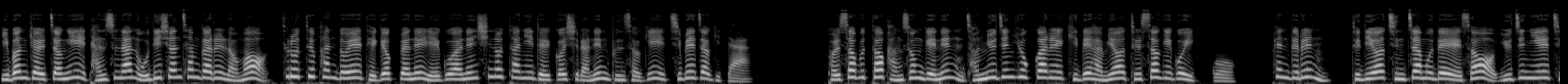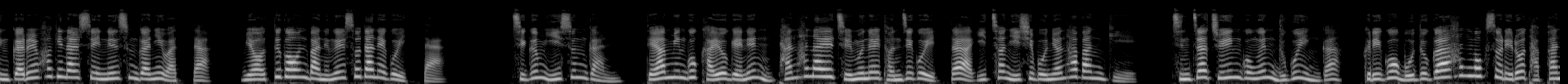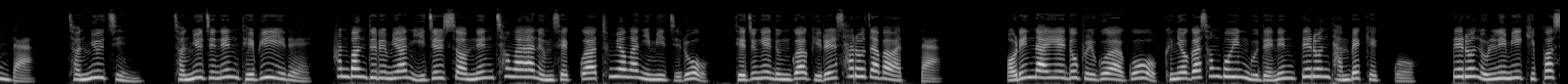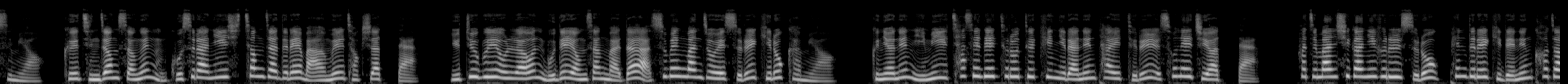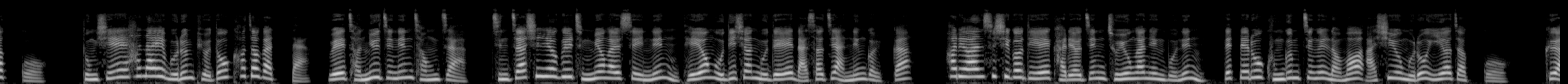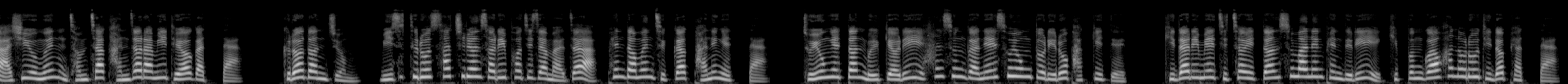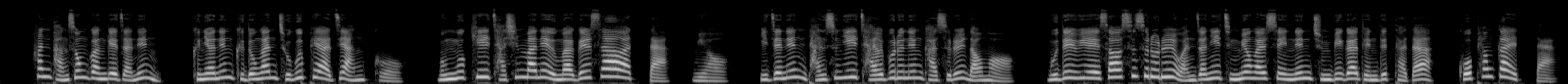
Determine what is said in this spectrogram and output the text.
이번 결정이 단순한 오디션 참가를 넘어 트로트 판도의 대격변을 예고하는 신호탄이 될 것이라는 분석이 지배적이다. 벌써부터 방송계는 전유진 효과를 기대하며 들썩이고 있고 팬들은 드디어 진짜 무대에서 유진이의 진가를 확인할 수 있는 순간이 왔다. 며 뜨거운 반응을 쏟아내고 있다. 지금 이 순간 대한민국 가요계는 단 하나의 질문을 던지고 있다. 2025년 하반기 진짜 주인공은 누구인가? 그리고 모두가 한 목소리로 답한다. 전유진. 전유진은 데뷔 이래 한 번 들으면 잊을 수 없는 청아한 음색과 투명한 이미지로 대중의 눈과 귀를 사로잡아왔다. 어린 나이에도 불구하고 그녀가 선보인 무대는 때론 담백했고 때론 울림이 깊었으며 그 진정성은 고스란히 시청자들의 마음을 적셨다. 유튜브에 올라온 무대 영상마다 수백만 조회수를 기록하며 그녀는 이미 차세대 트로트 퀸이라는 타이틀을 손에 쥐었다. 하지만 시간이 흐를수록 팬들의 기대는 커졌고 동시에 하나의 물음표도 커져갔다. 왜 전유진은 정작 진짜 실력을 증명할 수 있는 대형 오디션 무대에 나서지 않는 걸까? 화려한 수식어 뒤에 가려진 조용한 행보는 때때로 궁금증을 넘어 아쉬움으로 이어졌고 그 아쉬움은 점차 간절함이 되어갔다. 그러던 중 미스트롯 사출연설이 퍼지자마자 팬덤은 즉각 반응했다. 조용했던 물결이 한순간에 소용돌이로 바뀌듯 기다림에 지쳐있던 수많은 팬들이 기쁨과 환호로 뒤덮였다. 한 방송 관계자는 그녀는 그동안 조급해하지 않고 묵묵히 자신만의 음악을 쌓아왔다. 며 이제는 단순히 잘 부르는 가수를 넘어 무대 위에서 스스로를 완전히 증명할 수 있는 준비가 된 듯하다. 고 평가했다.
